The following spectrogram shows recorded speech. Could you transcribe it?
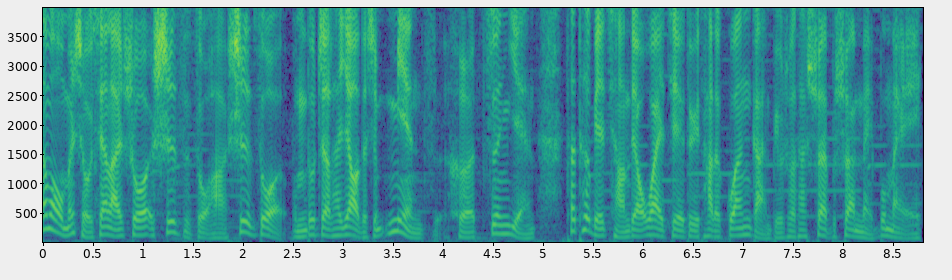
那么我们首先来说狮子座啊，狮子座我们都知道他要的是面子和尊严，他特别强调外界对他的观感，比如说他帅不帅、美不美，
